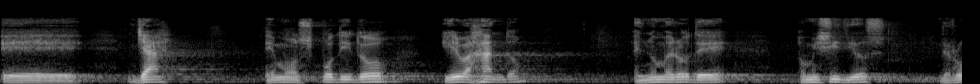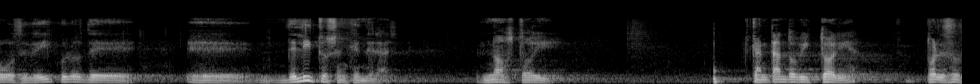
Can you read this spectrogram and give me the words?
eh, ya hemos podido ir bajando el número de homicidios, de robos de vehículos, de eh, delitos en general. No estoy cantando victoria, por eso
